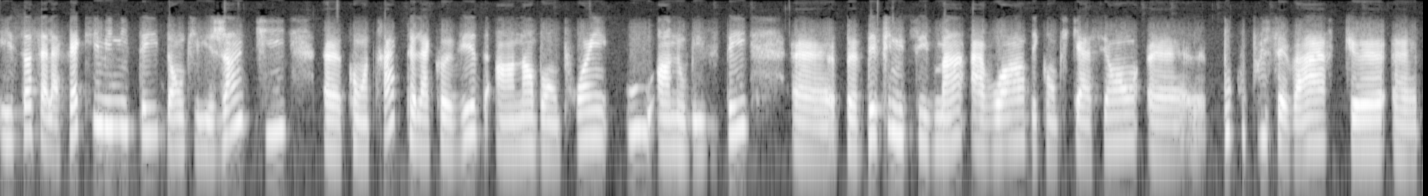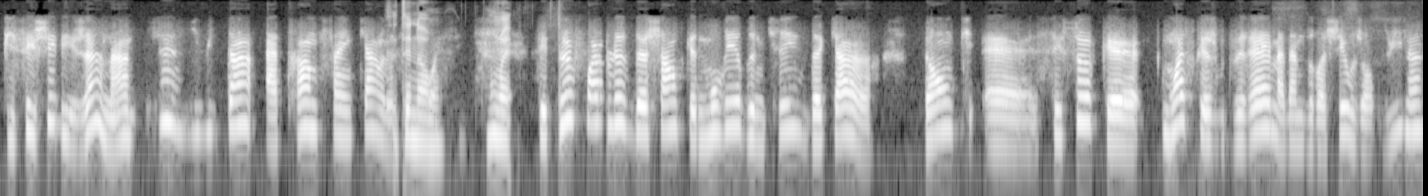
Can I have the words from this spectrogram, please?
Et ça, ça l'affecte l'immunité. Donc, les gens qui euh, contractent la COVID en embonpoint ou en obésité euh, peuvent définitivement avoir des complications euh, beaucoup plus sévères que... puis c'est chez des jeunes, hein, 18 ans à 35 ans. C'est énorme. C'est deux fois plus de chances que de mourir d'une crise de cœur. Donc, euh, c'est sûr que moi, ce que je vous dirais, Madame Durocher, aujourd'hui, là,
